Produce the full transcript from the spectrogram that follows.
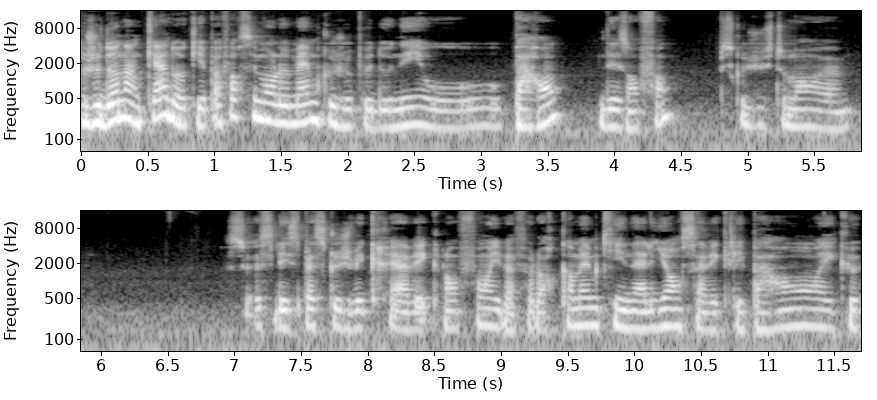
je, donne un cadre qui est pas forcément le même que je peux donner aux parents des enfants, puisque justement euh, l'espace que je vais créer avec l'enfant, il va falloir quand même qu'il y ait une alliance avec les parents et que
